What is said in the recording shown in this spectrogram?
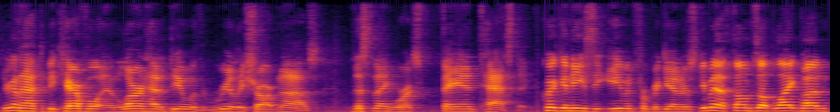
you're going to have to be careful and learn how to deal with really sharp knives. This thing works fantastic. Quick and easy, even for beginners. Give me that thumbs up like button.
